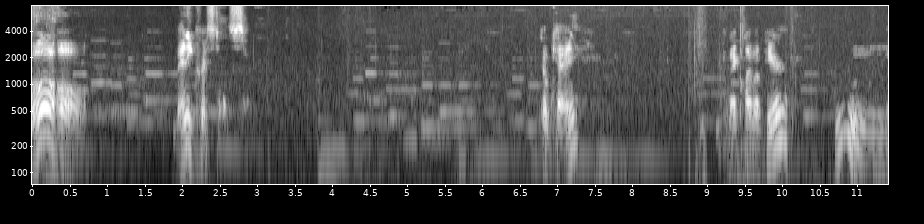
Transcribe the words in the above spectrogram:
Oh! Many crystals. Okay. Can I climb up here? Hmm.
